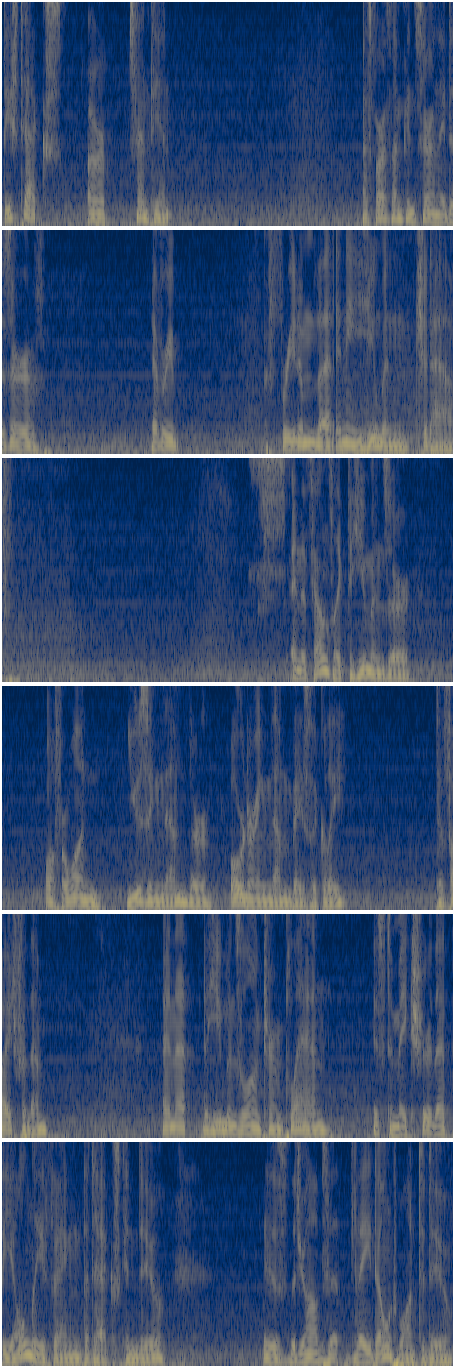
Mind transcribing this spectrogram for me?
These techs are sentient. As far as I'm concerned, they deserve every freedom that any human should have. And it sounds like the humans are, well, for one, using them. They're ordering them, basically, to fight for them. And that the humans' long-term plan is to make sure that the only thing the techs can do is the jobs that they don't want to do.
